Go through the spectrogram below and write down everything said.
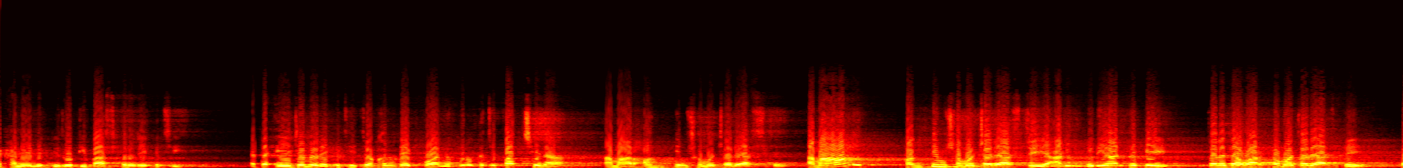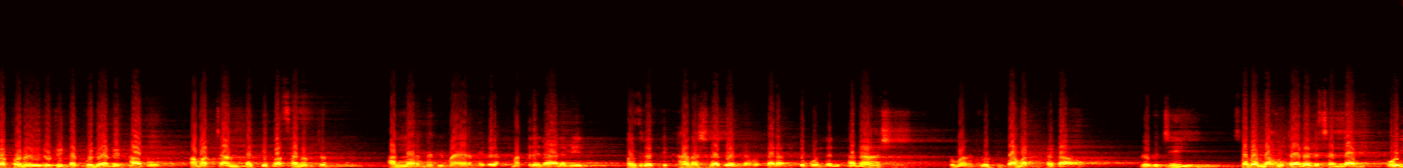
এখানে আমি একটি রুটি বাস করে রেখেছি। এটা এই জন্য রেখেছি যখন দেখব আমি কোনো কিছু পাচ্ছি না, আমার অন্তিম সময় চলে আসছে। আমার অন্তিম সময় চলে আসছে আমি দুনিয়ার থেকে। চলে যাওয়ার সময় চলে আসছে তখন ওই রুটিটা খুলে আমি খাব আমার জানটাকে বাঁচানোর জন্য। আল্লাহর নবী মায়ের নবী রহমাতুল্লাহ আলমিন হজরত খানাস রাজি আল্লাহ তালাকে বললেন খানাস তোমার রুটিটা আমার হাতে দাও। নবীজি তাআলা সাল্লাম ওই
